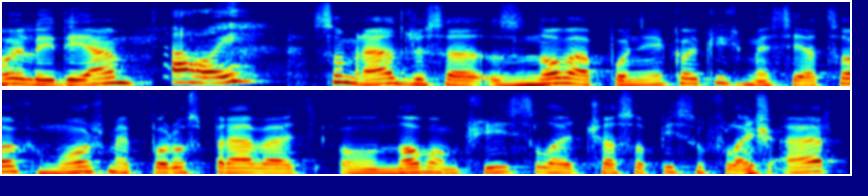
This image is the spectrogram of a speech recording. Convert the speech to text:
Ahoj Lídia. Ahoj. Som rád, že sa znova po niekoľkých mesiacoch môžeme porozprávať o novom čísle časopisu Flash Art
